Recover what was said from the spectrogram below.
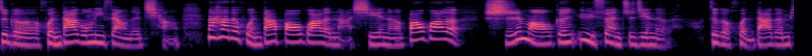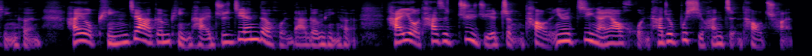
这个混搭功力非常的强。那它的混搭包括了哪些呢？包括了时髦跟预算之间的这个混搭跟平衡，还有平价跟品牌之间的混搭跟平衡，还有它是拒绝整套的，因为既然要混，他就不喜欢整套穿。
